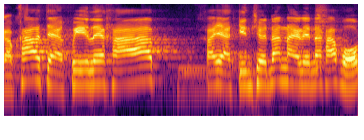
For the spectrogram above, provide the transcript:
กับข้าวแจกฟรีเลยครับ ใครอยากกินเชิญด้านในเลยนะครับผม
